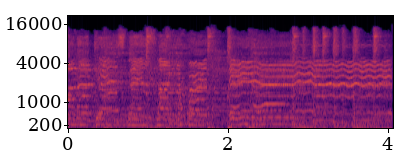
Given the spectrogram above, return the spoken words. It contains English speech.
wanna dance.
